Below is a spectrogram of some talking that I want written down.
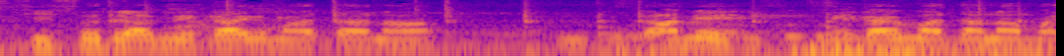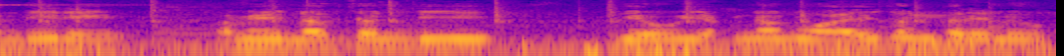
સિસોદરા મેઘાઈ માતાના ગામે મેઘાઈ માતાના મંદિરે અમે નવચંડી જેવું યજ્ઞનું આયોજન કરેલું.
